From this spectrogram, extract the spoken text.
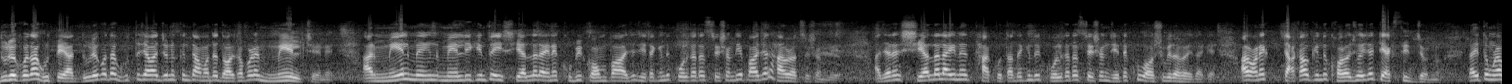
দূরে কোথাও ঘুরতে আর দূরে কোথাও ঘুরতে যাওয়ার জন্য কিন্তু আমাদের দরকার পড়ে মেল ট্রেনে। আর মেল মেনলি কিন্তু এই শিয়ালদা লাইনে খুবই কম পাওয়া যায়, যেটা কিন্তু কলকাতা স্টেশন দিয়ে পাওয়া যায় হাওড়া স্টেশন দিয়ে। আর যারা শিয়ালদা লাইনে থাকো, তাদের কিন্তু কলকাতা স্টেশন যেতে খুব অসুবিধা হয়ে থাকে। আর অনেক টাকাও কিন্তু খরচ হয়ে যায় ট্যাক্সির জন্য। তাই তোমরা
